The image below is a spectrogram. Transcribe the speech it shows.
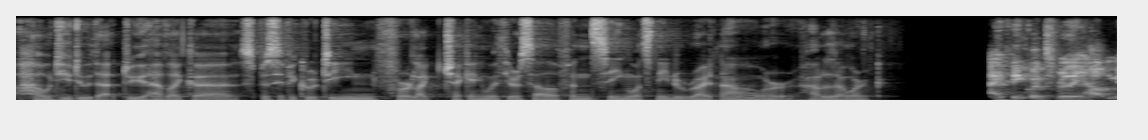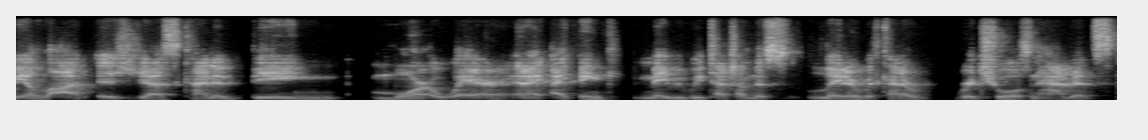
How do you do that? Do you have like a specific routine for like checking with yourself and seeing what's needed right now, or how does that work? I think what's really helped me a lot is just kind of being more aware. And I, I, think maybe we touch on this later with kind of rituals and habits,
